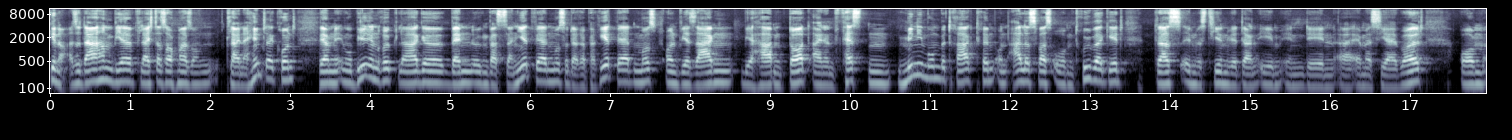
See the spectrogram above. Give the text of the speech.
Genau, also da haben wir vielleicht das auch mal so ein kleiner Hintergrund. Wir haben eine Immobilienrücklage, wenn irgendwas saniert werden muss oder repariert werden muss. Und wir sagen, wir haben dort einen festen Minimumbetrag drin und alles, was oben drüber geht, das investieren wir dann eben in den äh, MSCI World, um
